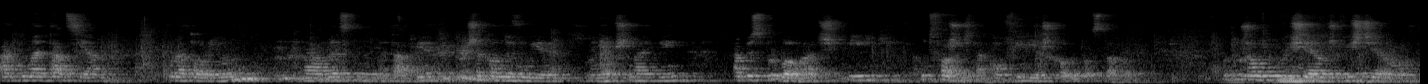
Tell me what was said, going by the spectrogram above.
argumentacja kuratorium na obecnym etapie przekonywuje mnie przynajmniej, aby spróbować i utworzyć taką filię szkoły podstawowej. Dużo mówi się oczywiście o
